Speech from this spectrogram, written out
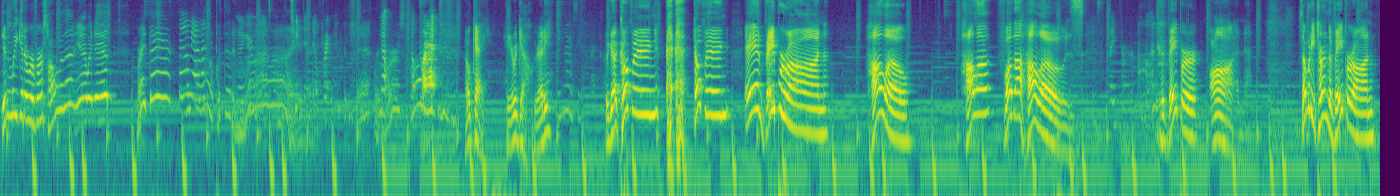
Didn't we get a reverse holo of that? Yeah, we did. Right there. Oh, no. I'm put that in No, you're not. Take that. Don't break. That No. reverse No, holo. put it. Okay, here we go. You ready? We got Koffing, Koffing, and Vaporeon. Holo. Holla for the holos. It's vapor on. Vapor on. Somebody turn the vapor on.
